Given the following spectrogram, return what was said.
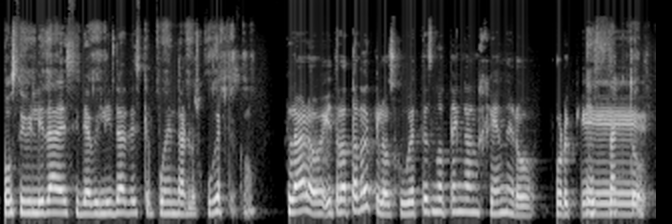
posibilidades y de habilidades que pueden dar los juguetes, ¿no? Claro, y tratar de que los juguetes no tengan género, porque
